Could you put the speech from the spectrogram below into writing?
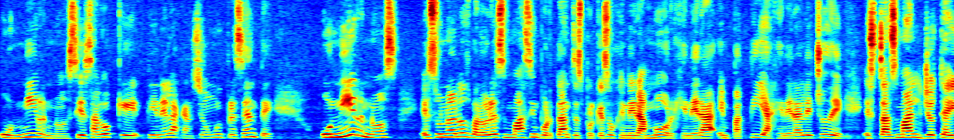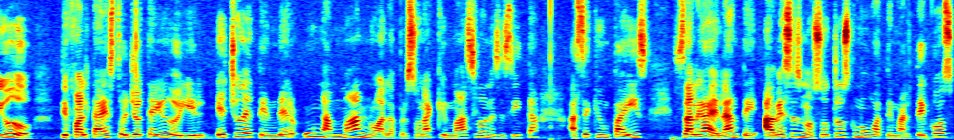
unirnos, y es algo que tiene la canción muy presente. Unirnos es uno de los valores más importantes porque eso genera amor, genera empatía, genera el hecho de estás mal, yo te ayudo, te falta esto, yo te ayudo. Y el hecho de tender una mano a la persona que más lo necesita hace que un país salga adelante. A veces nosotros como guatemaltecos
